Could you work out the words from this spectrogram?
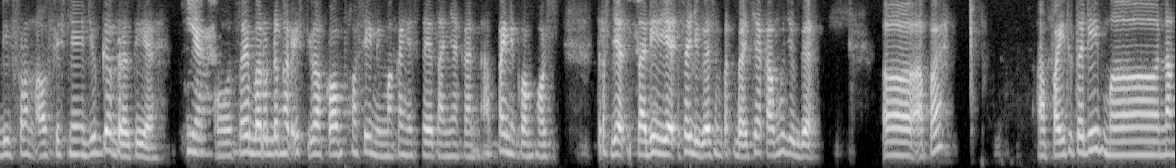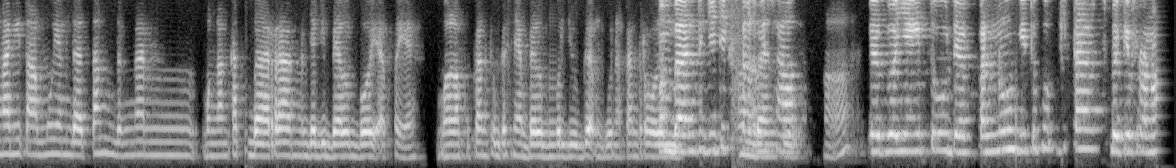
Di front office-nya juga berarti ya? Iya. Oh, saya baru dengar istilah house ini, makanya saya tanyakan, apa ini house? Terus ya, tadi ya, saya juga sempat baca kamu juga uh, apa? Apa itu tadi menangani tamu yang datang dengan mengangkat barang menjadi bellboy apa ya? Melakukan tugasnya bellboy juga menggunakan trolley. Membantu. Jadi kalau Membantu. misal huh? bellboynya itu udah penuh gitu, Bu, kita sebagai front office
